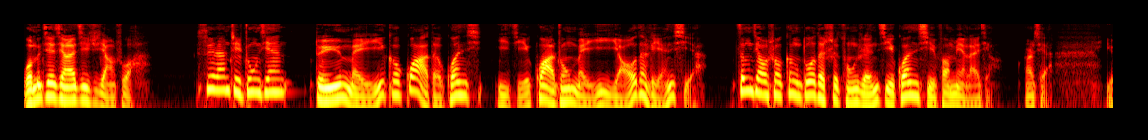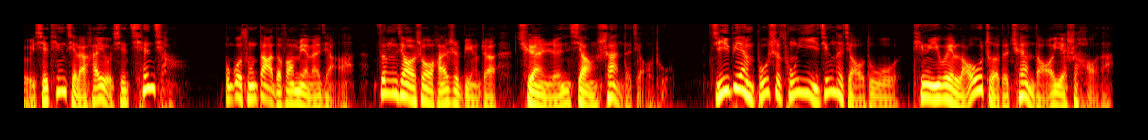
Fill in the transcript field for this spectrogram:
我们接下来继续讲述啊，虽然这中间对于每一个卦的关系以及卦中每一爻的联系啊，曾教授更多的是从人际关系方面来讲，而且有一些听起来还有些牵强。不过从大的方面来讲啊，曾教授还是秉着劝人向善的角度，即便不是从易经的角度，听一位老者的劝导也是好的。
